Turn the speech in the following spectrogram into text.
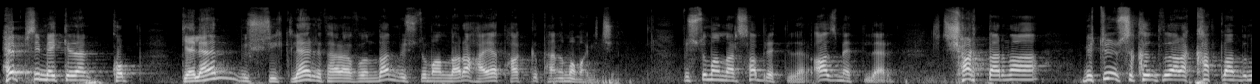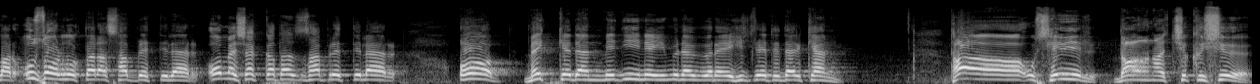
Hepsi Mekke'den kop gelen müşrikler tarafından Müslümanlara hayat hakkı tanımamak için. Müslümanlar sabrettiler, azmettiler. Şartlarına, bütün sıkıntılara katlandılar. O zorluklara sabrettiler. O meşakkata sabrettiler. O Mekke'den Medine-i Münevvere'ye hicret ederken ta o Sevir dağına çıkışı,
